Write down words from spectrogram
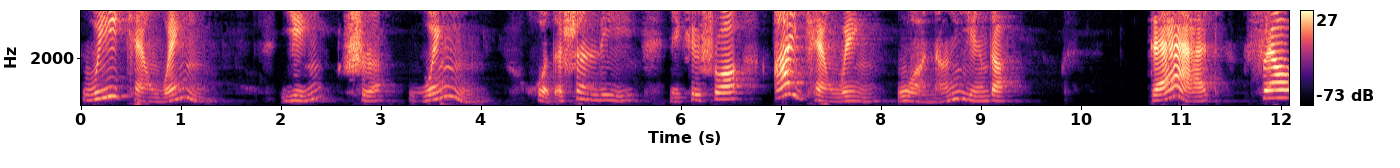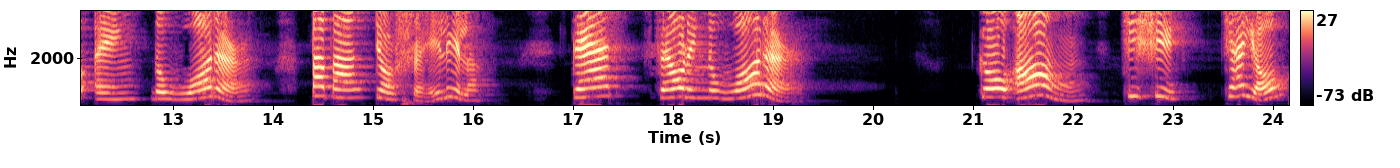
We can win. 赢是 win，获得胜利。你可以说 I can win，我能赢的。Dad fell in the water，爸爸掉水里了。Dad fell in the water。 Go on，继续，加油。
